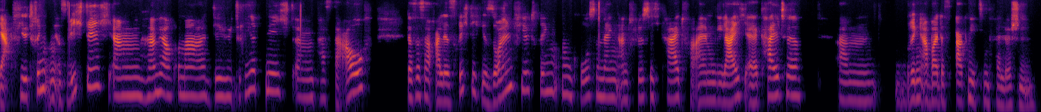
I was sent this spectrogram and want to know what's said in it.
ja, viel trinken ist wichtig. Ähm, hören wir auch immer, dehydriert nicht, ähm, passt da auf. Das ist auch alles richtig. Wir sollen viel trinken, große Mengen an Flüssigkeit, vor allem gleich äh, kalte, ähm, bringen aber das Agni zum Verlöschen.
